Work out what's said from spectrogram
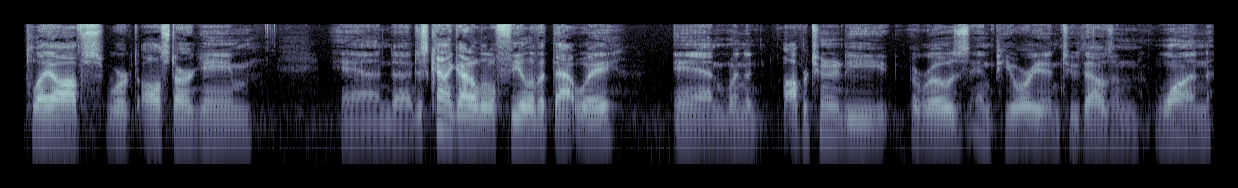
playoffs, worked All Star game, and uh, just kind of got a little feel of it that way. And when the opportunity arose in Peoria in 2001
